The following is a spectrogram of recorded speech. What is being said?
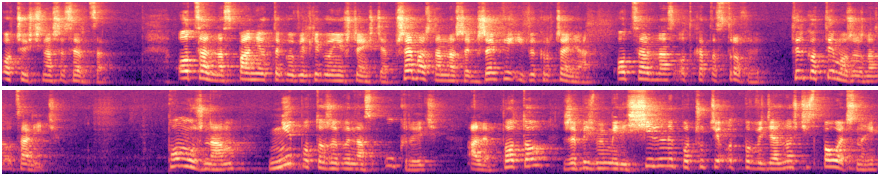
oczyść nasze serca. Ocal nas, Panie, od tego wielkiego nieszczęścia. Przebacz nam nasze grzechy i wykroczenia. Ocal nas od katastrofy. Tylko Ty możesz nas ocalić. Pomóż nam nie po to, żeby nas ukryć, ale po to, żebyśmy mieli silne poczucie odpowiedzialności społecznej,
